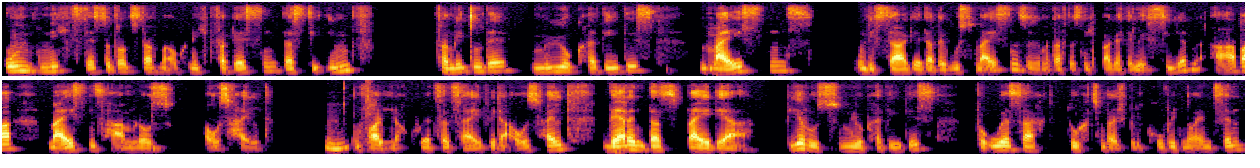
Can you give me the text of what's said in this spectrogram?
Und nichtsdestotrotz darf man auch nicht vergessen, dass die impfvermittelte Myokarditis meistens, und ich sage da bewusst meistens, also man darf das nicht bagatellisieren, aber meistens harmlos ausheilt. Mhm. Und vor allem nach kurzer Zeit wieder ausheilt, während das bei der Virus-Myokarditis verursacht durch zum Beispiel Covid-19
